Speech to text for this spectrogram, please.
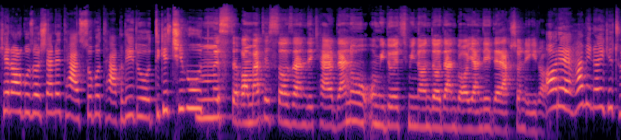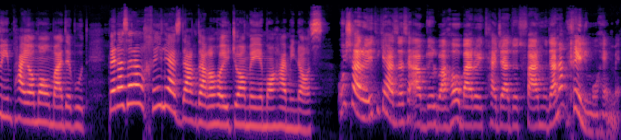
کنار گذاشتن تعصب و تقلید و دیگه چی بود؟ استقامت سازنده کردن و امید و اطمینان دادن به آینده درخشان ایران. آره همینایی که تو این پیاما اومده بود. به نظرم خیلی از دغدغه های جامعه ما همیناست. اون شرایطی که حضرت عبدالبها برای تجدد فرمودنم خیلی مهمه.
